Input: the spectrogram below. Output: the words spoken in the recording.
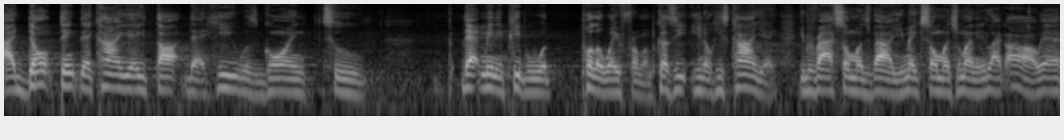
I don't think that Kanye thought that he was going to, that many people would pull away from him because he, you know, he's Kanye. He provides so much value. He makes so much money. He's like, oh yeah,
